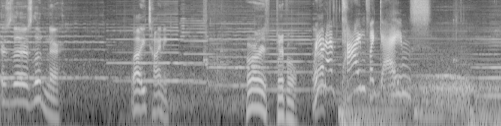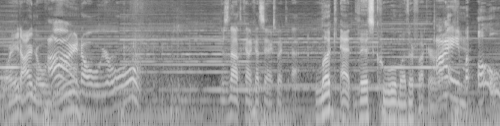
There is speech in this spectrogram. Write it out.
There's there's Ludin there. Wow, he's tiny. Who are these people? We don't have time for games. Wait, I know. you. I know you. This is not the kind of cutscene I expected. Uh, Look at this cool motherfucker. right I'm old.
